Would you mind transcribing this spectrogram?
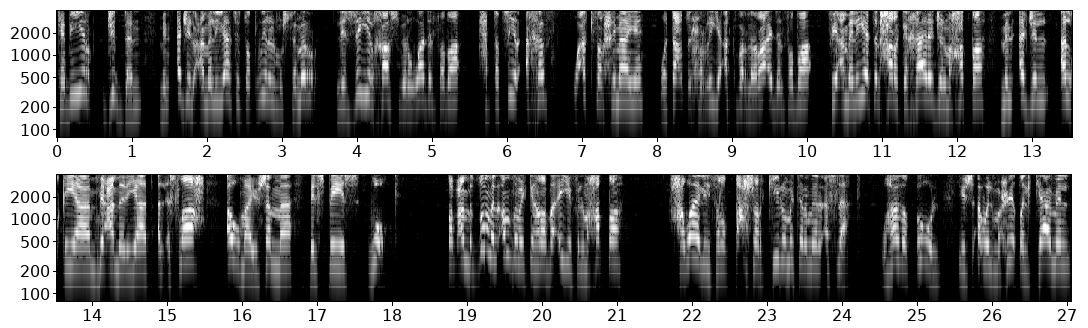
كبير جدا من أجل عمليات التطوير المستمر للزي الخاص برواد الفضاء حتى تصير أخف وأكثر حماية وتعطي حرية أكبر لرائد الفضاء في عملية الحركة خارج المحطة من أجل القيام بعمليات الإصلاح أو ما يسمى بالسبيس ووك طبعا بتضم الأنظمة الكهربائية في المحطة حوالي 13 كيلو متر من الأسلاك وهذا الطول يساوي المحيط الكامل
